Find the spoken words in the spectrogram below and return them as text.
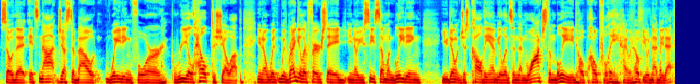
so that it's not just about waiting for real help to show up. You know, with, with regular first aid, you know, you see someone bleeding, you don't just call the ambulance and then watch them bleed. Hope, hopefully, I would hope you would not do that.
